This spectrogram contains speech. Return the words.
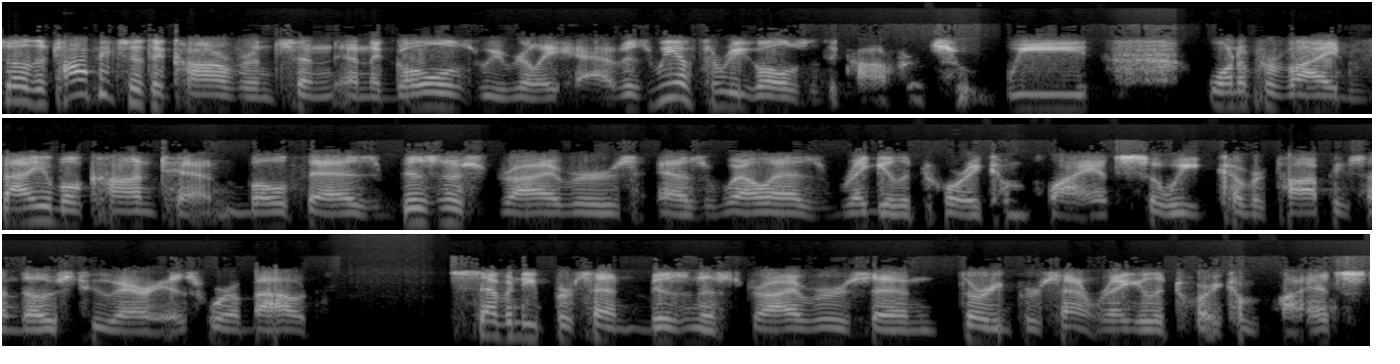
So the topics at the conference and, and the goals we really have is we have three goals at the conference. We want to provide valuable content both as business drivers as well as regulatory compliance. So we cover topics on those two areas. We're about 70% business drivers and 30% regulatory compliance.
